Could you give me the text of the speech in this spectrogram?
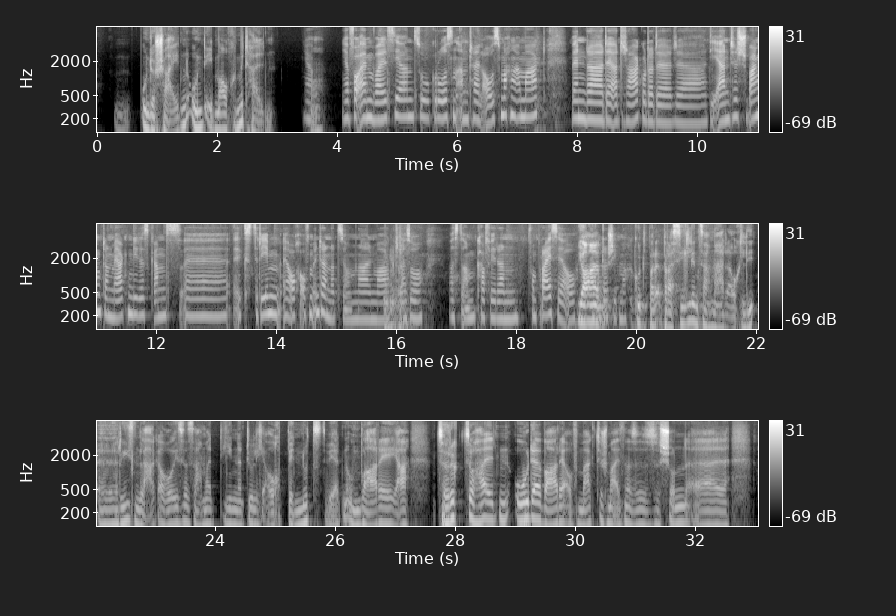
unterscheiden und eben auch mithalten. Ja. Ja. Ja, vor allem, weil sie ja einen so großen Anteil ausmachen am Markt. Wenn da der Ertrag oder der, der, die Ernte schwankt, dann merken die das ganz äh, extrem äh, auch auf dem internationalen Markt. Also was da am Kaffee dann vom Preis her auch Ja, einen Unterschied macht. Gut, Bra Brasilien, sag mal, hat auch äh, Riesenlagerhäuser, sag mal, die natürlich auch benutzt werden, um Ware, ja, zurückzuhalten oder Ware auf den Markt zu schmeißen. Also das ist schon, äh,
